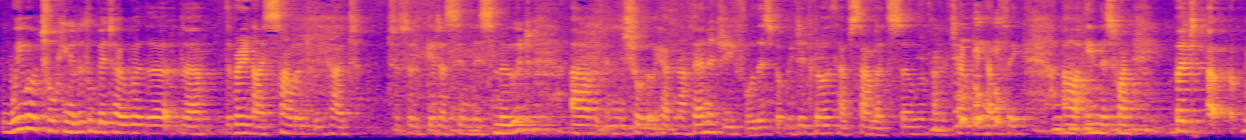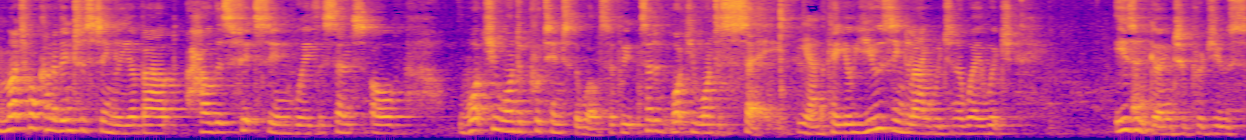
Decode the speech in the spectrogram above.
we were talking a little bit over the, the, the very nice salad we had to sort of get us in this mood um, and ensure that we have enough energy for this. But we did both have salads, so we're kind of terribly healthy uh, in this one. But uh, much more kind of interestingly about how this fits in with the sense of what you want to put into the world. So if we instead of what you want to say, yeah. okay, you're using language in a way which isn't going to produce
